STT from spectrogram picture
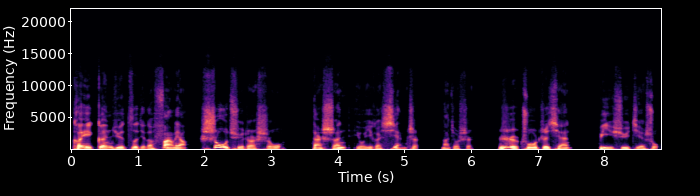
可以根据自己的饭量收取这食物，但神有一个限制，那就是日出之前必须结束，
